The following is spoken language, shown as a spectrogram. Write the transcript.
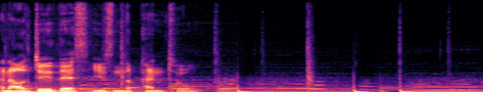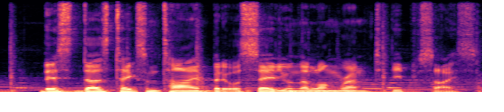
And I'll do this using the pen tool. This does take some time, but it will save you in the long run to be precise.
